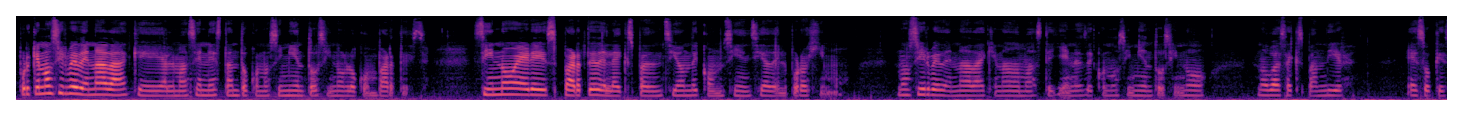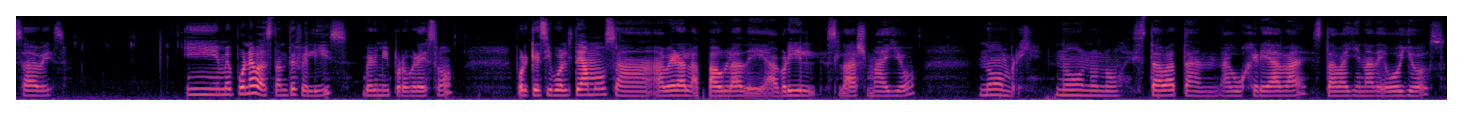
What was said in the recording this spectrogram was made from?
porque no sirve de nada que almacenes tanto conocimiento si no lo compartes, si no eres parte de la expansión de conciencia del prójimo. No sirve de nada que nada más te llenes de conocimiento si no, no vas a expandir eso que sabes. Y me pone bastante feliz ver mi progreso, porque si volteamos a, a ver a la Paula de abril slash mayo, no hombre, no, no, no, estaba tan agujereada, estaba llena de hoyos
